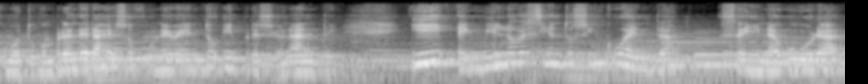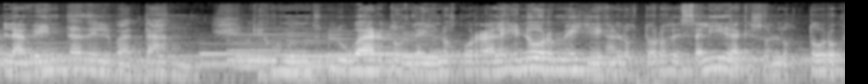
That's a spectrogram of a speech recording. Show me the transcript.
Como tú comprenderás, eso fue un evento impresionante. Y en 1950 se inaugura la venta del Batán, que es un lugar donde hay unos corrales enormes, llegan los toros de salida, que son los toros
